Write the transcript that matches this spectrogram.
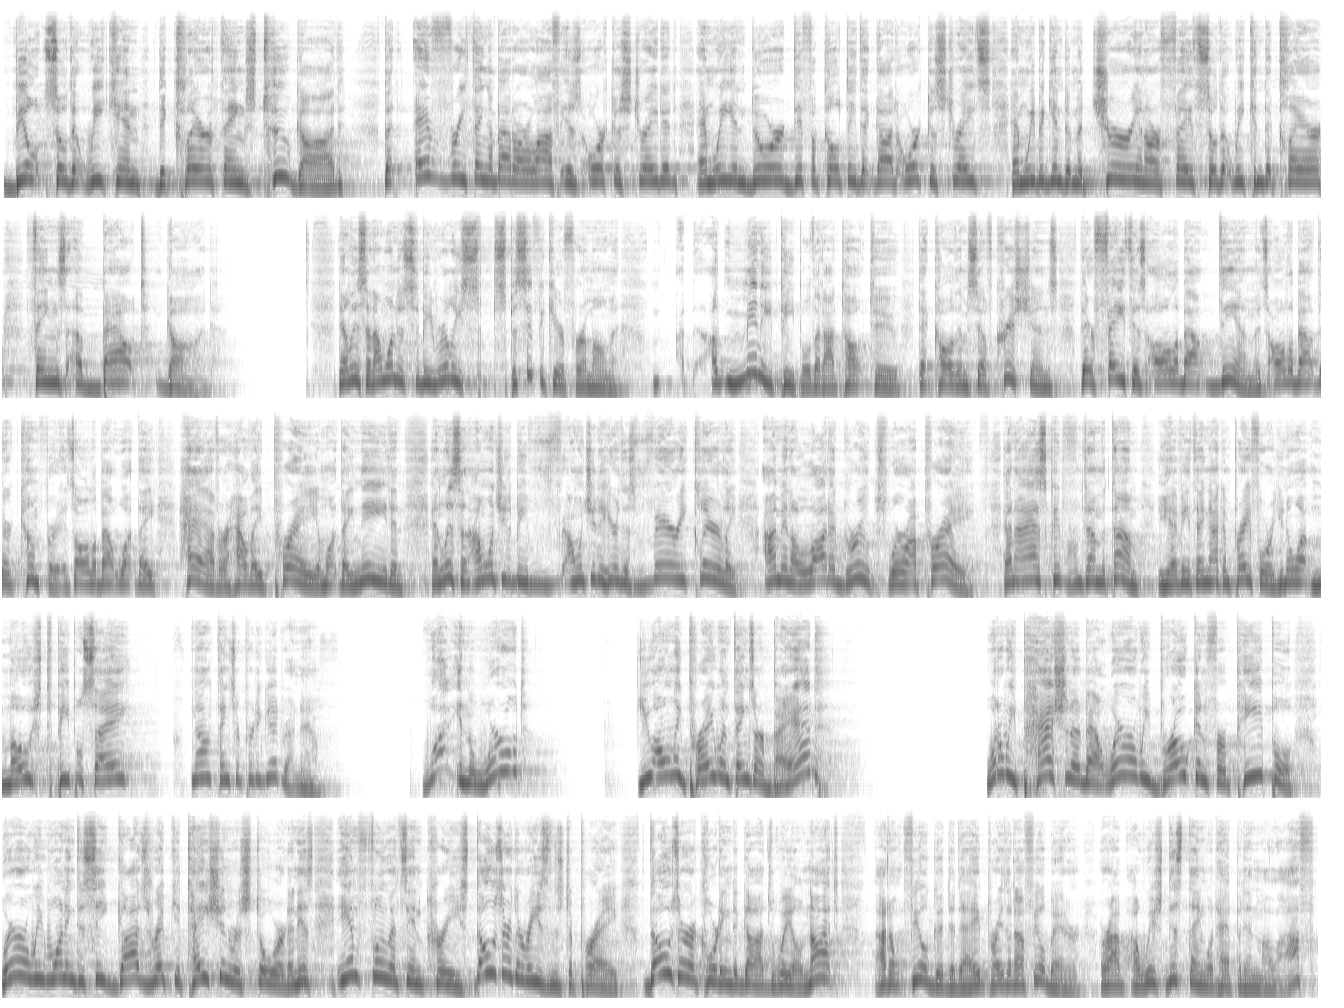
built so that we can declare things to God, but everything about our life is orchestrated, and we endure difficulty that God orchestrates, and we begin to mature in our faith so that we can declare things about God. Now, listen, I want us to be really specific here for a moment. Uh, many people that I talk to that call themselves Christians, their faith is all about them. It's all about their comfort. It's all about what they have or how they pray and what they need. And, and listen, I want you to be, I want you to hear this very clearly. I'm in a lot of groups where I pray, and I ask people from time to time, You have anything I can pray for? You know what most people say? No, things are pretty good right now. What in the world? You only pray when things are bad? What are we passionate about? Where are we broken for people? Where are we wanting to see God's reputation restored and his influence increased? Those are the reasons to pray. Those are according to God's will, not, I don't feel good today, pray that I feel better, or I, I wish this thing would happen in my life.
